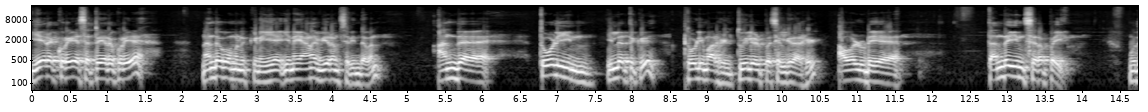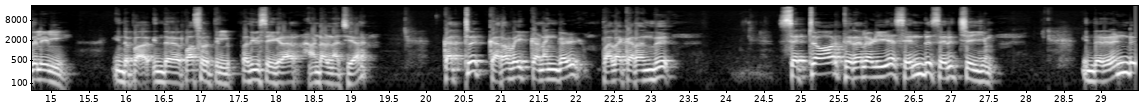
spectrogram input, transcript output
ஏறக்குறைய சற்றேறக்குறைய நந்தகோபனுக்கு இணைய இணையான வீரம் செறிந்தவன். அந்த தோழியின் இல்லத்துக்கு தோழிமார்கள் துயிலெழுப்ப செல்கிறார்கள். அவளுடைய தந்தையின் சிறப்பை முதலில் இந்த பா இந்த பாசுரத்தில் பதிவு செய்கிறார் ஆண்டாள் நாச்சியார். கற்று கறவை கணங்கள் பல கறந்து செற்றார் திரளழிய சென்று செருச்செய்யும் இந்த ரெண்டு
